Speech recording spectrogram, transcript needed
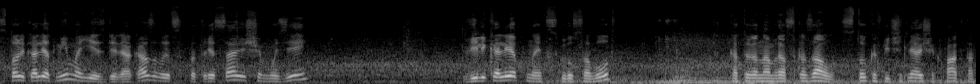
Столько лет мимо ездили, оказывается, потрясающий музей, великолепный экскурсовод, который нам рассказал столько впечатляющих фактов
